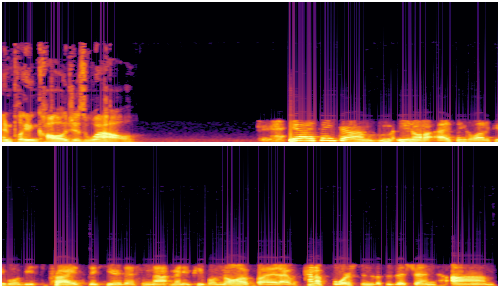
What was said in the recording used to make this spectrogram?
and played in college as well. Yeah, I think um, you know, I think a lot of people would be surprised to hear this, and not many people know it. But I was kind of forced into the position. Um,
